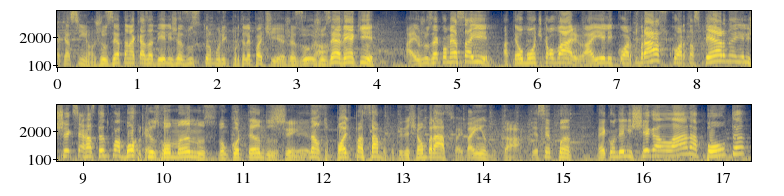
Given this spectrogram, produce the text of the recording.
É que assim, ó, José tá na casa dele e Jesus se comunica por telepatia. Jesus, José, vem aqui. Aí o José começa a ir até o Monte Calvário. Aí ele corta o braço, corta as pernas e ele chega se arrastando com a boca. Porque os romanos vão cortando. Sim. Não, tu pode passar, mas tu tem que deixar um braço, aí vai indo. Tá. Decepando. Aí quando ele chega lá na ponta.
